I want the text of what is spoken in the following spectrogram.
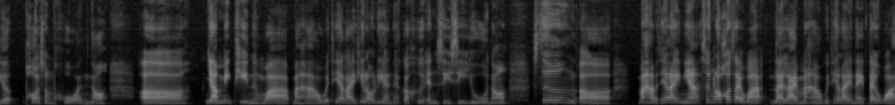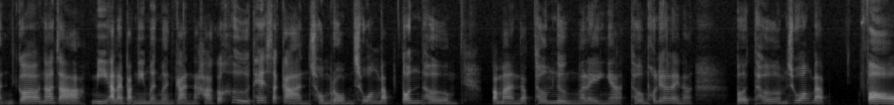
เยอะพอสมควรเนาะ ย้ำอีกทีหนึ่งว่ามหาวิทยาลัยที่เราเรียนเนี่ยก็คือ NCCU เนาะซึ่งมหาวิทยาลัยเนี้ยซึ่งเราเข้าใจว่าหลาย ๆ มหาวิทยาลัยในไต้หวันก็น่าจะมีอะไรแบบนี้เหมือนๆกันนะคะ ก็คือเทศกาลชมรมช่วงแบบต้นเทอม ประมาณแบบเทอมหนึ่งอะไรอย่างเงี้ยเทอมเขาเรียกอะไรนะ เปิดเทอมช่วงแบบ fall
